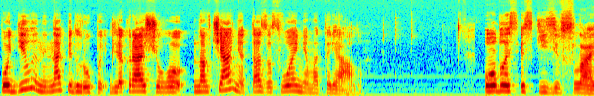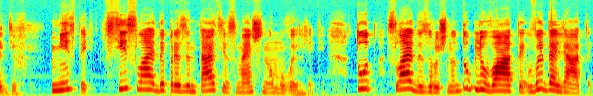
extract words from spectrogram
поділений на підгрупи для кращого навчання та засвоєння матеріалу. Область ескізів слайдів. Містить всі слайди презентації в зменшеному вигляді. Тут слайди зручно дублювати, видаляти,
